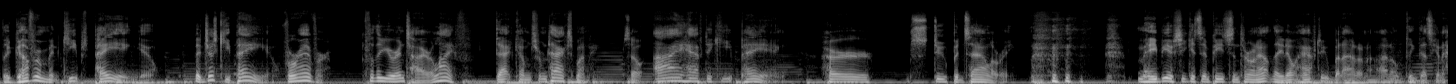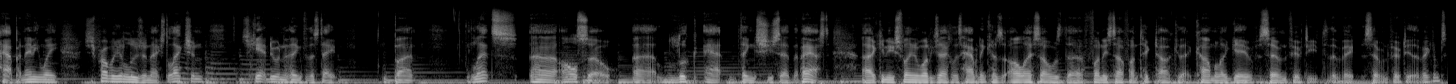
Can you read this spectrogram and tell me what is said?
the government keeps paying you. They just keep paying you forever for the, your entire life. That comes from tax money. So I have to keep paying her stupid salary. Maybe if she gets impeached and thrown out, they don't have to, but I don't know. I don't think that's going to happen anyway. She's probably going to lose her next election. She can't do anything for the state. But let's uh, also uh, look at things she said in the past. Uh, can you explain what exactly is happening? Because all I saw was the funny stuff on TikTok that Kamala gave 750 to the vic- 750 to the victims.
